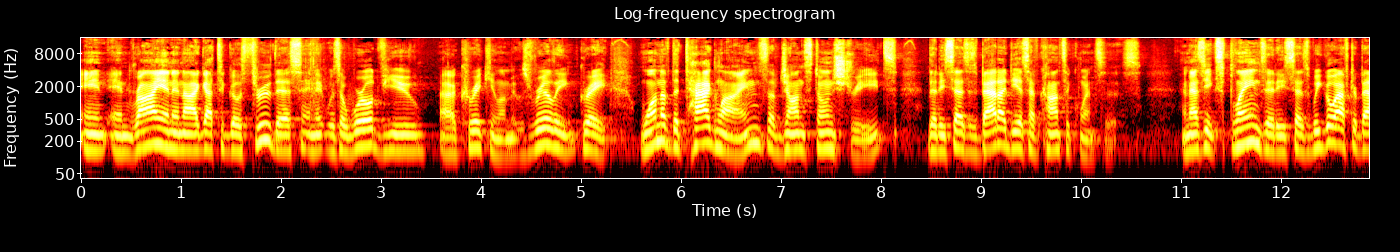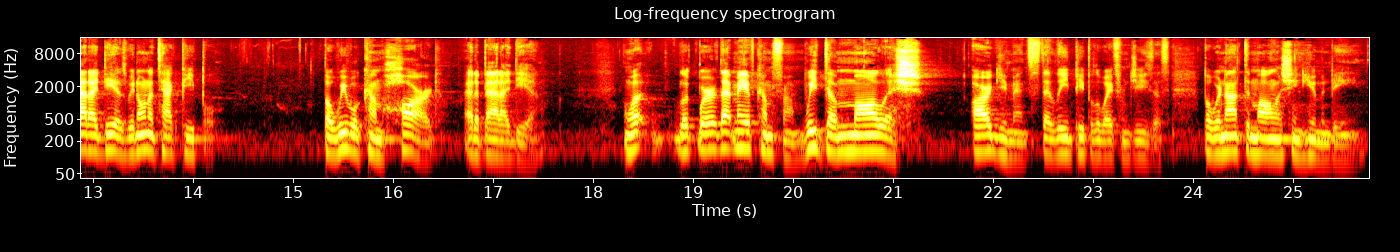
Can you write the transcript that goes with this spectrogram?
And, and, Ryan and I got to go through this, and it was a worldview uh, curriculum. It was really great. One of the taglines of John Stonestreet's that he says is bad ideas have consequences. And as he explains it, he says, We go after bad ideas, we don't attack people, but we will come hard at a bad idea. What, look where that may have come from. We demolish arguments that lead people away from Jesus, but we're not demolishing human beings.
